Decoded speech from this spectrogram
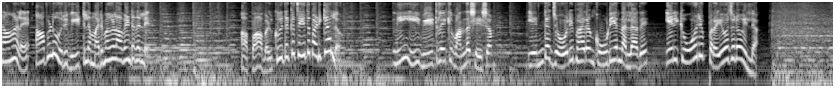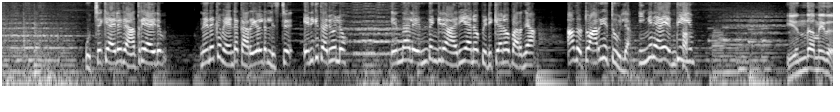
നാളെ അവളും ഒരു വീട്ടിലെ മരുമകളാവേണ്ടതല്ലേ? അപ്പൊ അവൾക്കും ഇതൊക്കെ ചെയ്ത് പഠിക്കാമല്ലോ നീ ഈ വീട്ടിലേക്ക് വന്ന ശേഷം എന്റെ ജോലിഭാരം കൂടിയെന്നല്ലാതെ എനിക്ക് ഒരു പ്രയോജനവും ഇല്ല. ഉച്ചയ്ക്കായാലും രാത്രിയായാലും നിനക്ക് വേണ്ട കറികളുടെ ലിസ്റ്റ് എനിക്ക് തരുമല്ലോ. എന്നാൽ എന്തെങ്കിലും അരിയാനോ പിടിക്കാനോ പറഞ്ഞാ അതൊട്ടും അറിയത്തൂല്ല ഇങ്ങനെയായ എന്ത് ചെയ്യും? എന്താ അമ്മ ഇത്?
